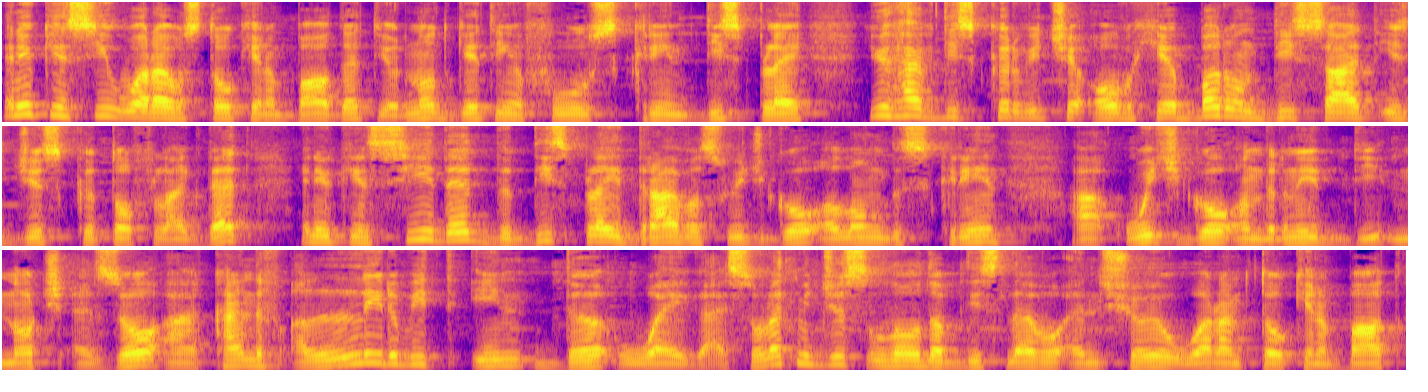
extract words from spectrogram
And you can see what I was talking about, that you're not getting a full screen display. You have this curvature over here, but on this side is just cut off like that. And you can see that the display drivers which go along the screen uh, which go underneath the notch as well are kind of a little bit in the way guys. So let me just load up this level and show you what I'm talking about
